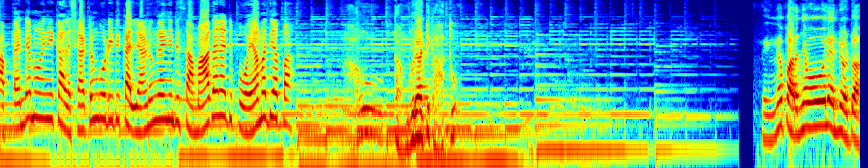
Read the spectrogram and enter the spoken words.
അപ്പന്റെ മോൻ ഈ കലശാട്ടും കൂടിയിട്ട് കല്യാണം കഴിഞ്ഞിട്ട് സമാധാനായിട്ട് പോയാ മതി അപ്പാ ഔ തമ്പുരാട്ടി കാത്തു. നിങ്ങ പറഞ്ഞ പോലെ എന്നെ കേട്ടോ.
